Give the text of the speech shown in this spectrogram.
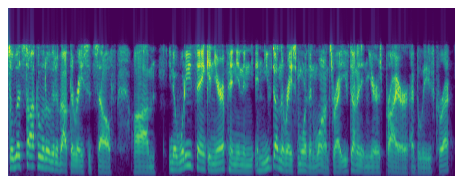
So let's talk a little bit about the race itself. Um, you know, what do you think, in your opinion? And, and you've done the race more than once, right? You've done it in years prior, I believe, correct?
